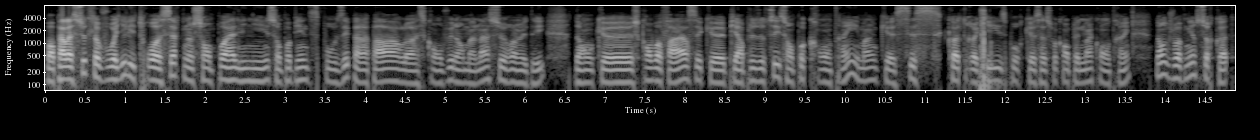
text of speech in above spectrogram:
Bon, par la suite, là, vous voyez, les trois cercles ne sont pas alignés, ne sont pas bien disposés par rapport à ce qu'on veut normalement sur un dé. Donc, euh, ce qu'on va faire, c'est que, puis en plus de ça, ils ne sont pas contraints. Il manque six cotes requises pour que ça soit complètement contraint. Donc, je vais venir sur cote.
